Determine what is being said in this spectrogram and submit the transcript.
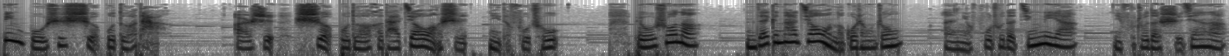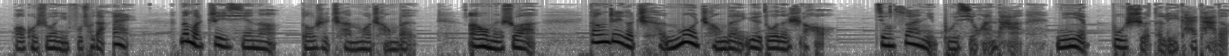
并不是舍不得他，而是舍不得和他交往时你的付出。比如说呢。你在跟他交往的过程中，嗯，你付出的精力啊，你付出的时间啊，包括说你付出的爱，那么这些呢都是沉没成本。而我们说啊，当这个沉没成本越多的时候，就算你不喜欢他，你也不舍得离开他的。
